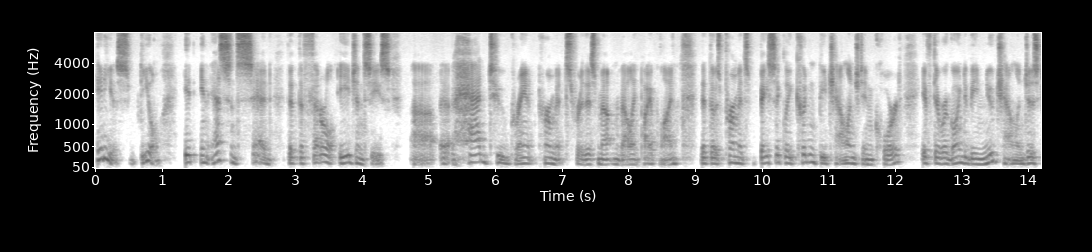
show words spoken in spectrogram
hideous deal. It, in essence, said that the federal agencies uh, uh, had to grant permits for this Mountain Valley pipeline, that those permits basically couldn't be challenged in court. If there were going to be new challenges,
